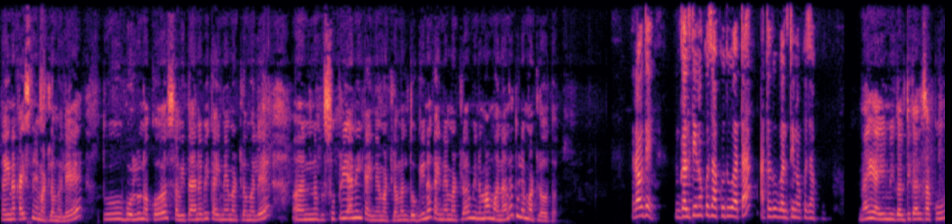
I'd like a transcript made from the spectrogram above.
त्याईनं काहीच नाही म्हटलं मले. तू बोलू नको सवितानं बी काही नाही म्हटलं मले. आणि सुप्रियाने काही नाही म्हटलं मला दोघीनं काही नाही म्हटलं. मी मा मनानं तुला म्हटलं होतं. राहू दे गलती नको झाकू तू आता. आता तू गलती नको झाकू. नाही आई मी गलती काय सांगू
